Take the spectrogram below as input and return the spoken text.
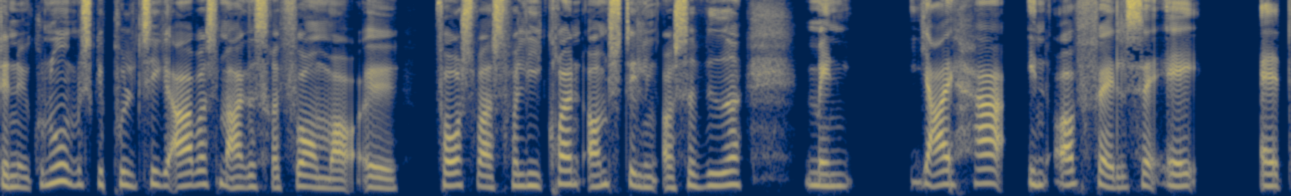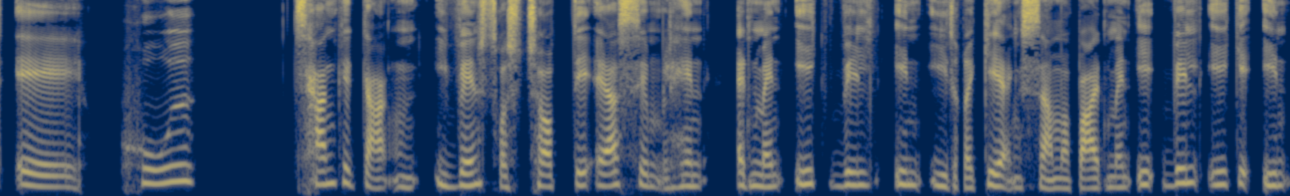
den økonomiske politik, arbejdsmarkedsreformer, øh, forsvarsforlig, grøn omstilling osv. Men jeg har en opfattelse af, at øh, hoved tankegangen i Venstres top, det er simpelthen, at man ikke vil ind i et regeringssamarbejde. Man vil ikke ind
